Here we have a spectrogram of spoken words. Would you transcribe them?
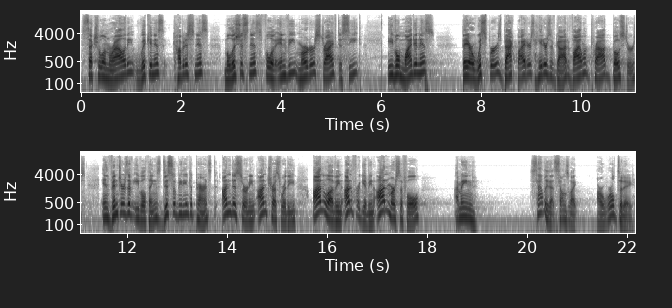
sexual immorality, wickedness, covetousness, maliciousness, full of envy, murder, strife, deceit, evil mindedness. They are whisperers, backbiters, haters of God, violent, proud, boasters inventors of evil things, disobedient to parents, undiscerning, untrustworthy, unloving, unforgiving, unmerciful. I mean, sadly, that sounds like our world today.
